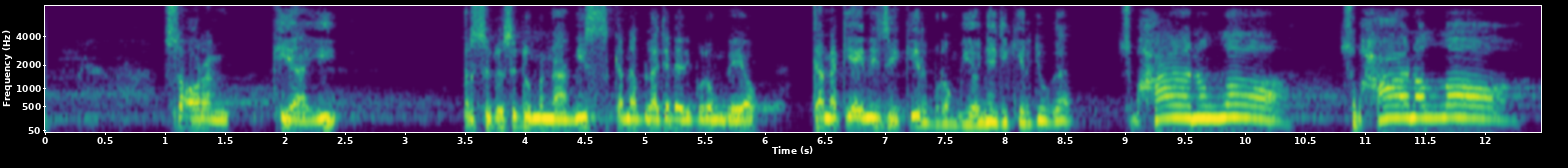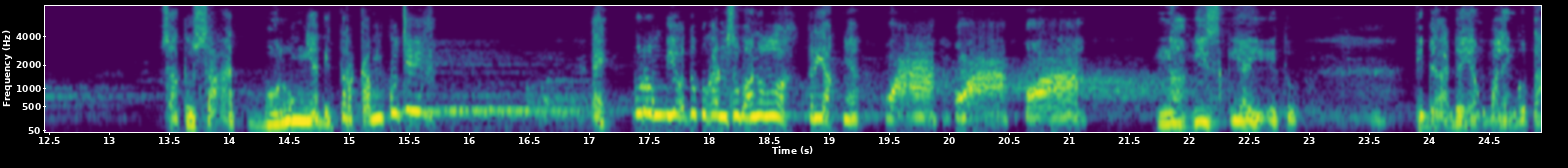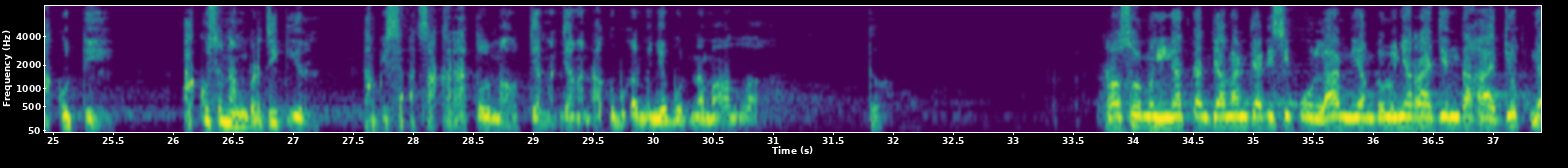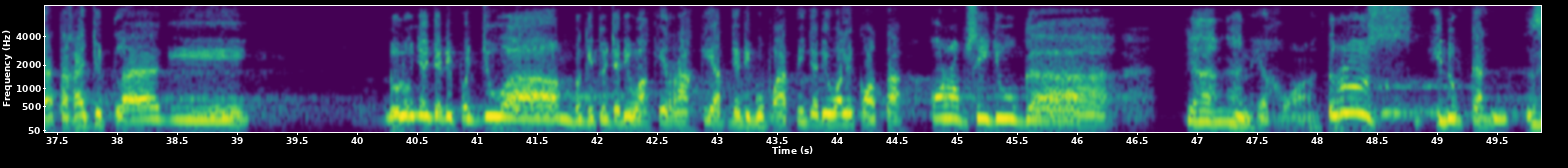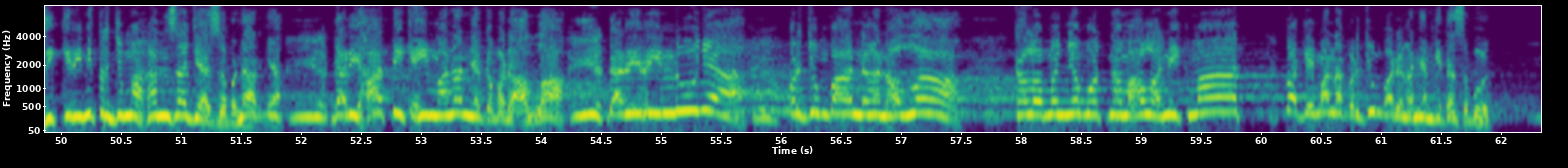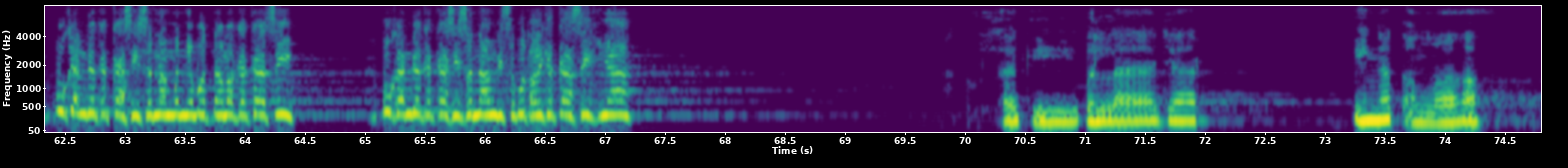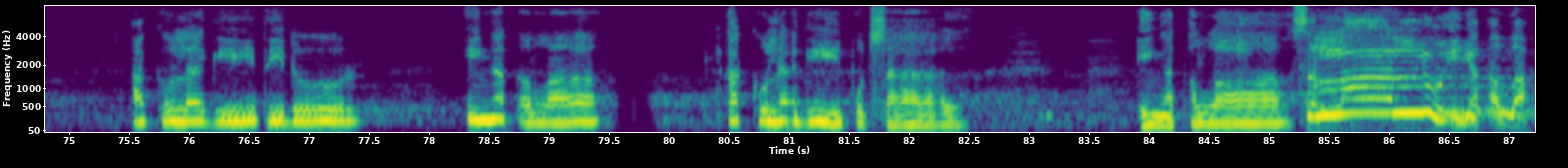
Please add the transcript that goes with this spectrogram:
Seorang kiai terseduh-seduh menangis karena belajar dari burung beo. Karena kiai ini zikir burung beonya zikir juga. Subhanallah subhanallah. Satu saat burungnya diterkam kucing. Eh burung bio itu bukan subhanallah teriaknya. Wah wah wah. Nangis kiai itu tidak ada yang paling kutakuti. Aku senang berzikir. Tapi saat sakaratul maut, jangan-jangan aku bukan menyebut nama Allah. Tuh. Rasul mengingatkan jangan jadi si pulan yang dulunya rajin tahajud, nggak tahajud lagi. Dulunya jadi pejuang, begitu jadi wakil rakyat, jadi bupati, jadi wali kota, korupsi juga. Jangan ikhwan. Terus hidupkan. Zikir ini terjemahan saja sebenarnya. Dari hati keimanannya kepada Allah. Dari rindunya perjumpaan dengan Allah. Kalau menyebut nama Allah nikmat, bagaimana berjumpa dengan yang kita sebut? Bukankah kekasih senang menyebut nama kekasih? Bukankah kekasih senang disebut oleh kekasihnya? Aku lagi belajar. Ingat Allah Aku lagi tidur, ingat Allah. Aku lagi putsal, Ingat Allah, selalu ingat Allah.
